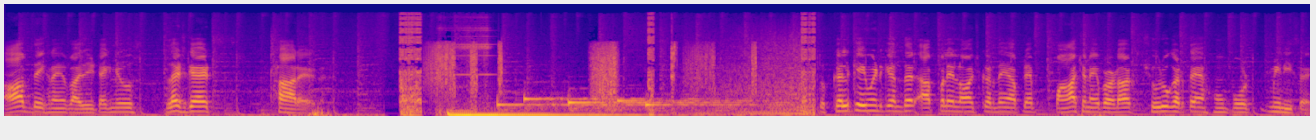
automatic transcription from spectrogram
आप देख रहे हैं Baazi tech news. Let's get started तो कल के इवेंट के अंदर एप्पल ने लॉन्च कर दें अपने पाँच नए प्रोडक्ट शुरू करते हैं होम पोर्ट मिनी से।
